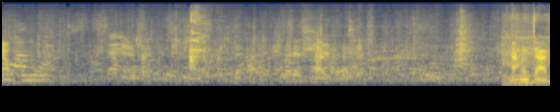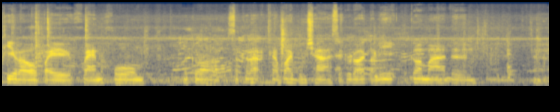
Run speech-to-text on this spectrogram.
อ้โหโอ้ได้ไปอะหลังจากที่เราไปแขวนโคม แล้วก็สักการะกราบไหว้บูชาเสร็จเรียบร้อยตอนนี้ก็มาเดินเอ่อ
